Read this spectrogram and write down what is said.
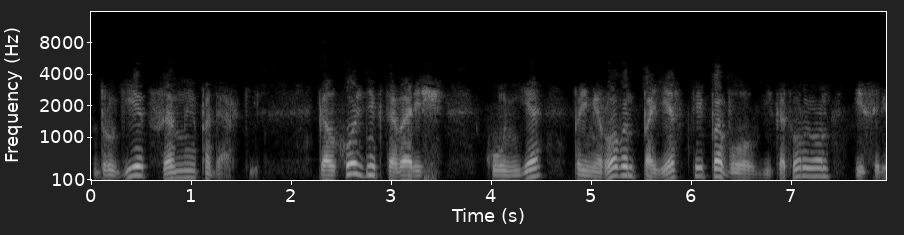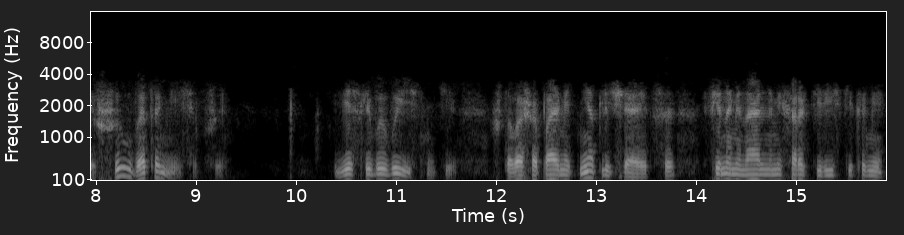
другие ценные подарки. Колхозник товарищ Кунья премирован поездкой по Волге, которую он и совершил в этом месяце. Если вы выясните, что ваша память не отличается феноменальными характеристиками,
